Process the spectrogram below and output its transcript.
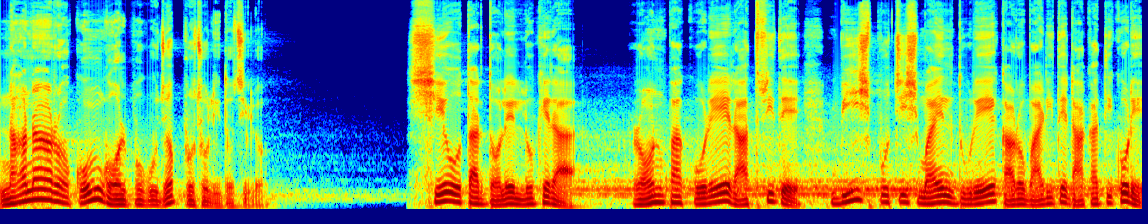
নানা রকম গল্পগুজব প্রচলিত ছিল। সেও তার দলের লোকেরা রনপা করে রাত্রিতে বিশ পঁচিশ মাইল দূরে কারও বাড়িতে ডাকাতি করে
